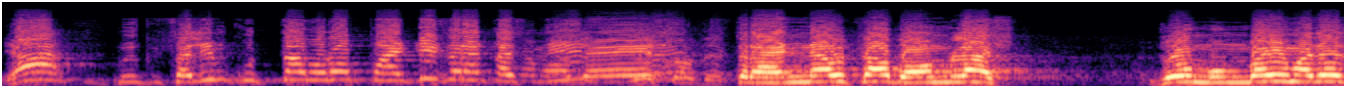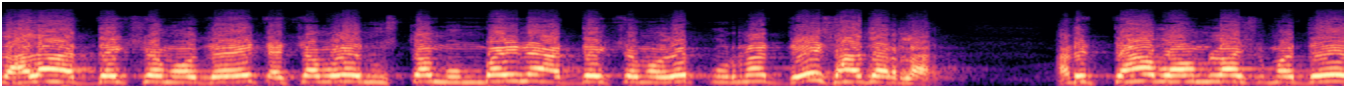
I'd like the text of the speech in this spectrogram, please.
या सलीम कुत्ता बरोबर पार्टी करत असतील. त्र्याण्णवचा बॉम्ब्लास्ट जो मुंबईमध्ये झाला अध्यक्ष महोदय त्याच्यामुळे नुसतं मुंबई नाही अध्यक्ष महोदय पूर्ण देश आदरला. आणि त्या बॉम्बमध्ये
